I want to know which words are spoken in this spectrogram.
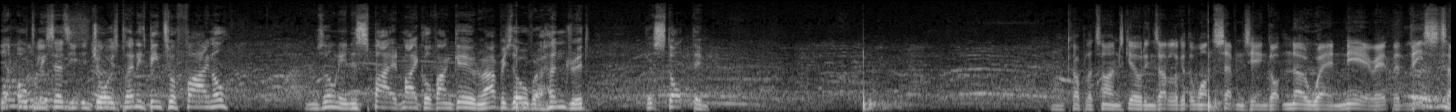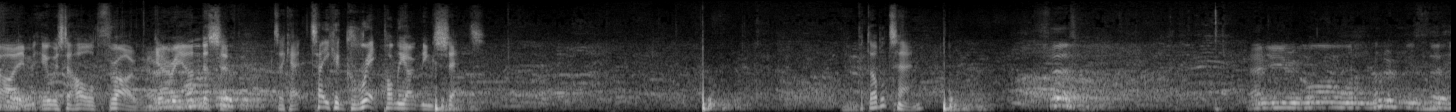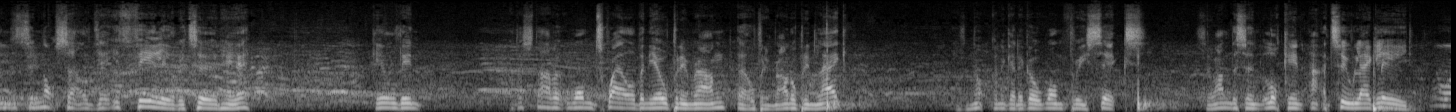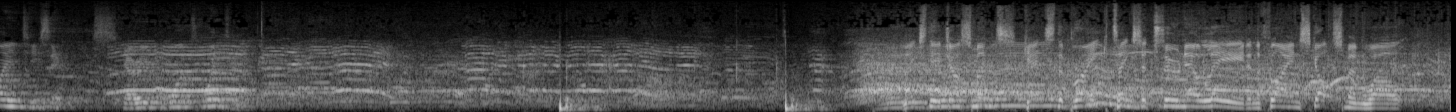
He openly says he enjoys playing. He's been to a final. It was only an inspired Michael Van Gerwen, who averaged over 100, that stopped him. A couple of times Gilding's had a look at the 170 and got nowhere near it, but this time it was to hold throw. Gary Anderson to get, take a grip on the opening set. And for double 10. 30. And you record 130. Anderson not settled yet. You feel he'll return here. Gilding had a start at 112 in the opening round, uh, opening round, opening leg. He's not going to get a go at 136. So Anderson looking at a two-leg lead. 96. Gary record 120. Makes the adjustment, gets the break, takes a 2-0 lead, and the Flying Scotsman, while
